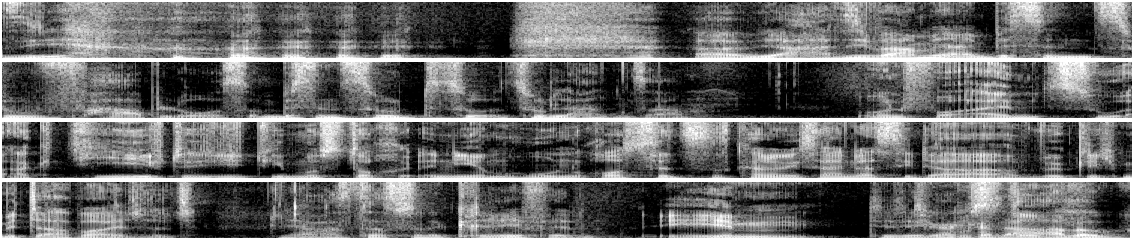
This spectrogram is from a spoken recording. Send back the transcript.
Sie, ähm, ja, sie war mir ein bisschen zu farblos, ein bisschen zu, zu, zu langsam. Und vor allem zu aktiv. Die, die muss doch in ihrem hohen Ross sitzen. Es kann doch nicht sein, dass sie da wirklich mitarbeitet. Ja, was ist das für eine Gräfin? Eben. Die hat ja gar keine doch, Ahnung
